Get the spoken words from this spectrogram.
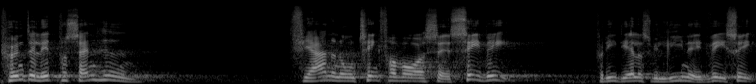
pynte lidt på sandheden, fjerne nogle ting fra vores øh, CV, fordi de ellers ville ligne et WC.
